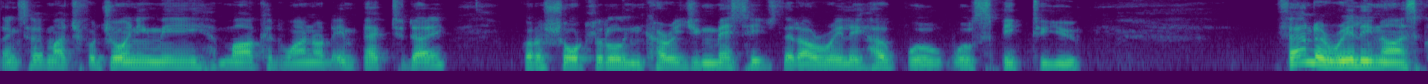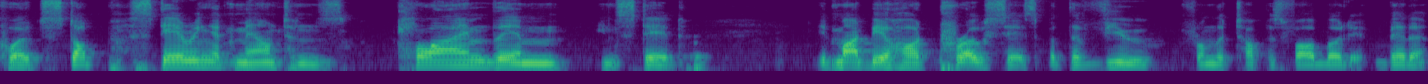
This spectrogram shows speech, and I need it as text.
Thanks so much for joining me, Mark, at Why Not Impact today. Got a short little encouraging message that I really hope will, will speak to you. Found a really nice quote Stop staring at mountains, climb them instead. It might be a hard process, but the view from the top is far better.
